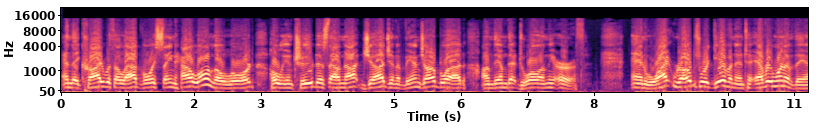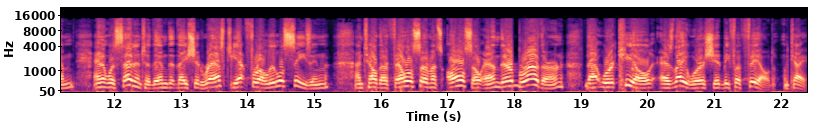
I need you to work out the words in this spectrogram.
And they cried with a loud voice, saying, How long, O Lord, holy and true, dost thou not judge and avenge our blood on them that dwell on the earth? And white robes were given unto every one of them, and it was said unto them that they should rest yet for a little season, until their fellow servants also and their brethren that were killed as they were should be fulfilled. Okay.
